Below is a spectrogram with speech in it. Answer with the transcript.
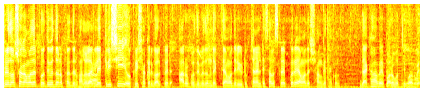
সুপ্রিয় দর্শক, আমাদের প্রতিবেদন আপনাদের ভালো লাগলে কৃষি ও কৃষকের গল্পের আরও প্রতিবেদন দেখতে আমাদের ইউটিউব চ্যানেলটি সাবস্ক্রাইব করে আমাদের সঙ্গে থাকুন। দেখা হবে পরবর্তী পর্বে।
